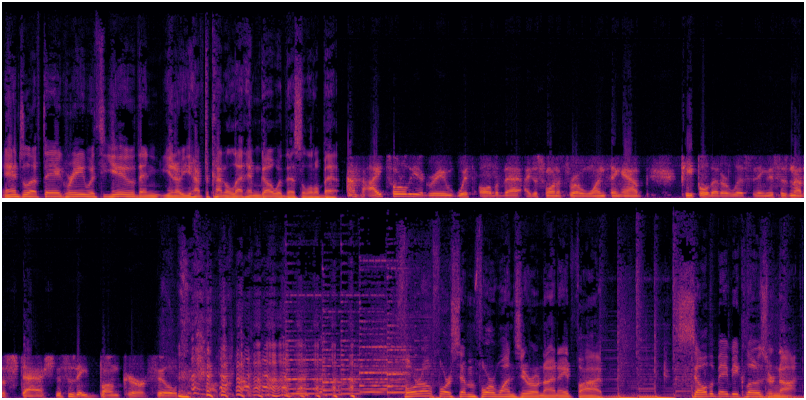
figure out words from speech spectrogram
Angela, if they agree with you, then you know you have to kind of let him go with this a little bit. Uh, I totally agree with all of that. I just want to throw one thing out. People that are listening, this is not a stash. This is a bunker filled with poverty. 404 741 0985. Sell the baby clothes or not?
